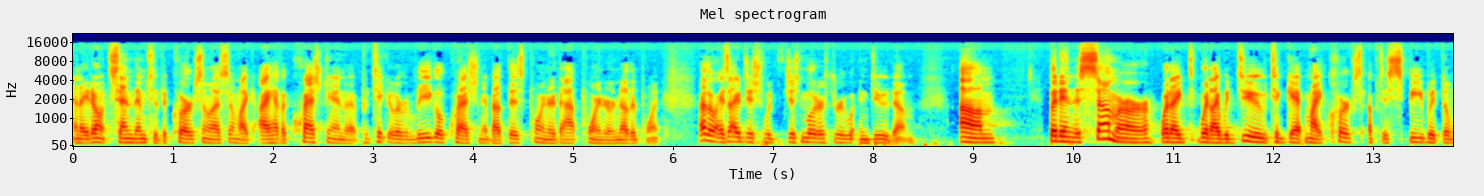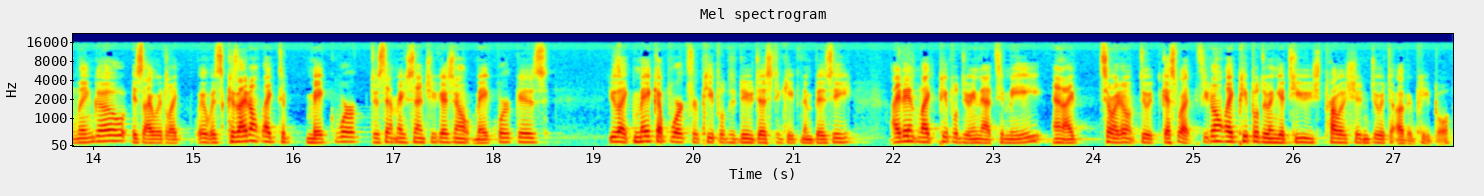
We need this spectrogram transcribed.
and I don't send them to the clerks unless I'm like I have a question, a particular legal question about this point or that point or another point. Otherwise, I just would just motor through and do them. Um, but in the summer, what I what I would do to get my clerks up to speed with the lingo is I would like it was because I don't like to make work. Does that make sense? You guys know what make work is? You like make up work for people to do just to keep them busy. I didn't like people doing that to me, and I so I don't do it. Guess what? If you don't like people doing it to you, you probably shouldn't do it to other people.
